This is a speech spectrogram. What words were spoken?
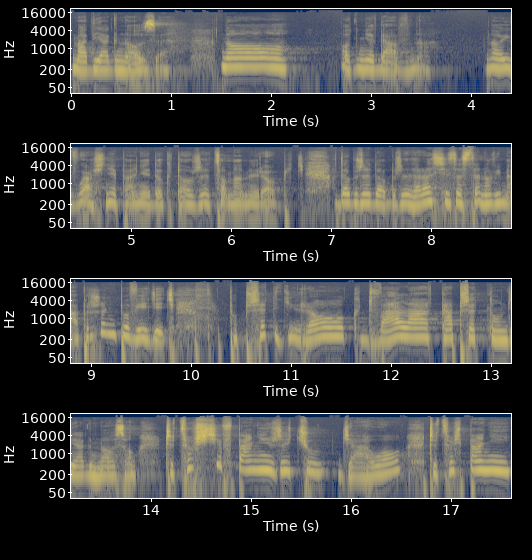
ma diagnozę? No, od niedawna. No i właśnie, panie doktorze, co mamy robić? Dobrze, dobrze, zaraz się zastanowimy. A proszę mi powiedzieć, poprzedni rok, dwa lata przed tą diagnozą, czy coś się w pani życiu działo? Czy coś pani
